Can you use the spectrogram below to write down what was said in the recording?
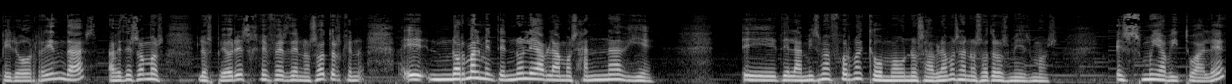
pero horrendas. A veces somos los peores jefes de nosotros, que no- eh, normalmente no le hablamos a nadie eh, de la misma forma como nos hablamos a nosotros mismos. Es muy habitual, ¿eh?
